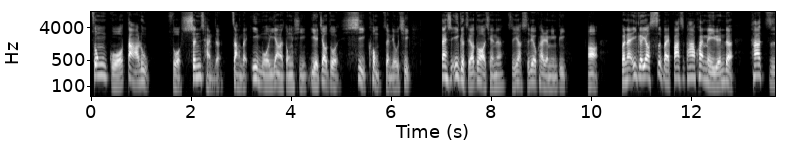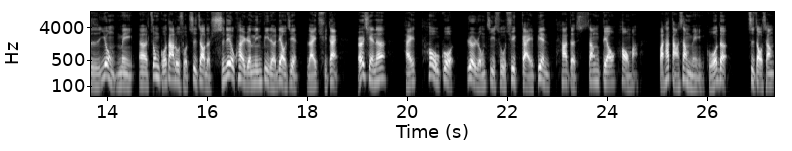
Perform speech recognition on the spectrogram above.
中国大陆所生产的长得一模一样的东西，也叫做细控整流器，但是一个只要多少钱呢？只要十六块人民币啊！本来一个要四百八十八块美元的，它只用美呃中国大陆所制造的十六块人民币的料件来取代，而且呢还透过热熔技术去改变它的商标号码，把它打上美国的制造商，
